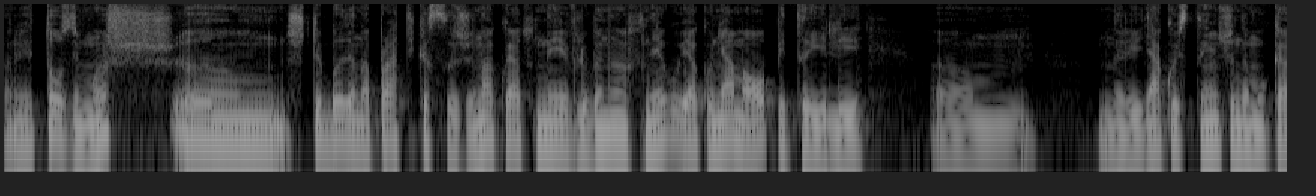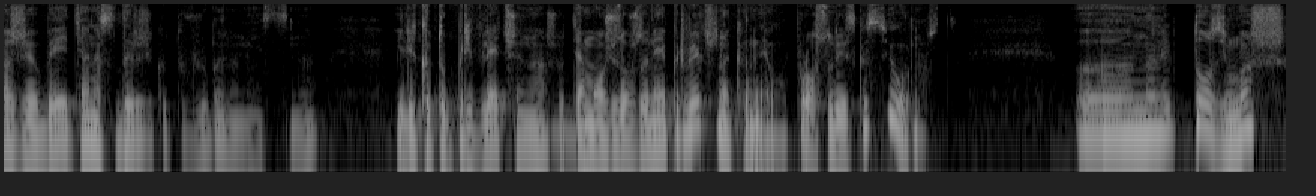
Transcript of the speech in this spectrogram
Нали, Този мъж ам, ще бъде на практика с жена, която не е влюбена в него и ако няма опита или ам, нали, някой страничен да му каже, бе, тя не се държи като влюбена наистина или като привлечена, защото тя може да не е привлечена към него, просто да иска сигурност. А, нали, този мъж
